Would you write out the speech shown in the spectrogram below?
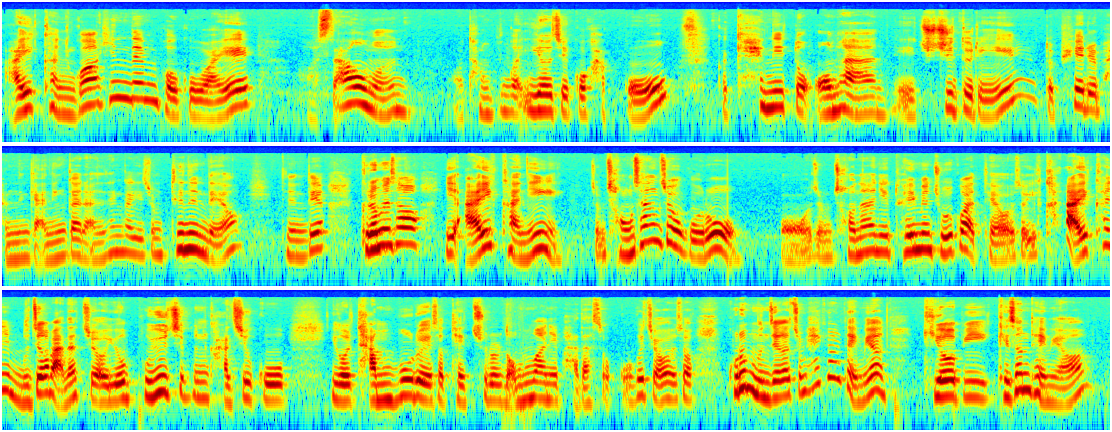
아이칸과 힌덴버그와의 어, 싸움은 어, 당분간 이어질 것 같고 그러니까 괜히 또 엄한 이 주주들이 또 피해를 받는 게 아닌가라는 생각이 좀 드는데요. 드는데요. 그러면서 이 아이칸이 좀 정상적으로 어, 좀 전환이 되면 좋을 것 같아요. 그래서 이 칼 아이칸이 문제가 많았죠. 요 보유 지분 가지고 이걸 담보로 해서 대출을 너무 많이 받았었고, 그죠? 그래서 그런 문제가 좀 해결되면 기업이 개선되면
